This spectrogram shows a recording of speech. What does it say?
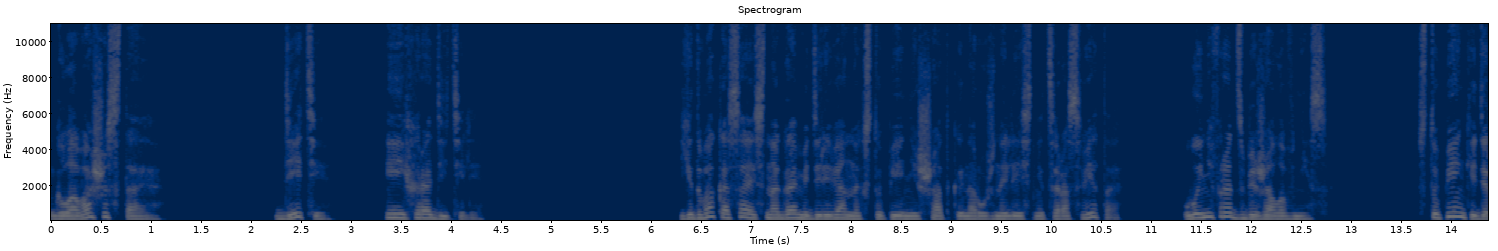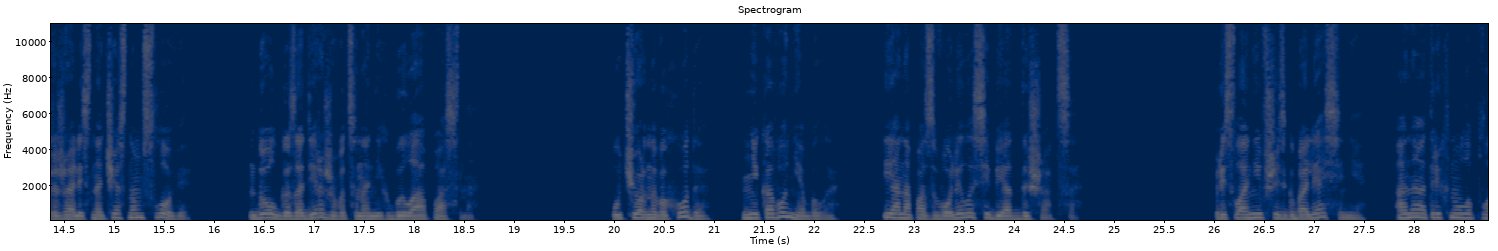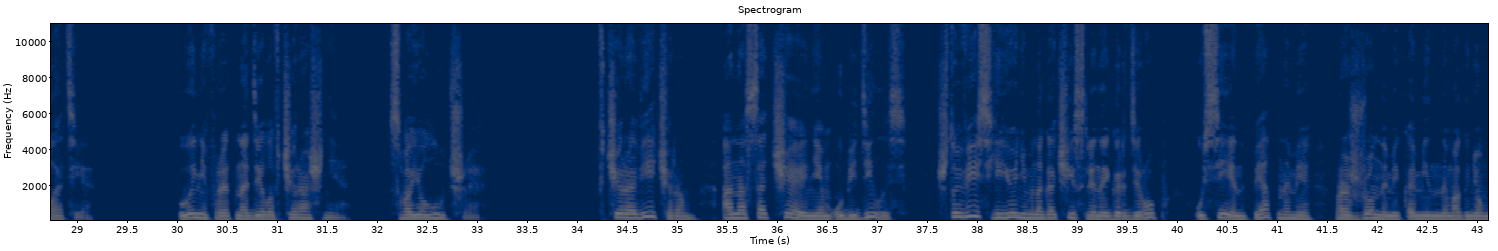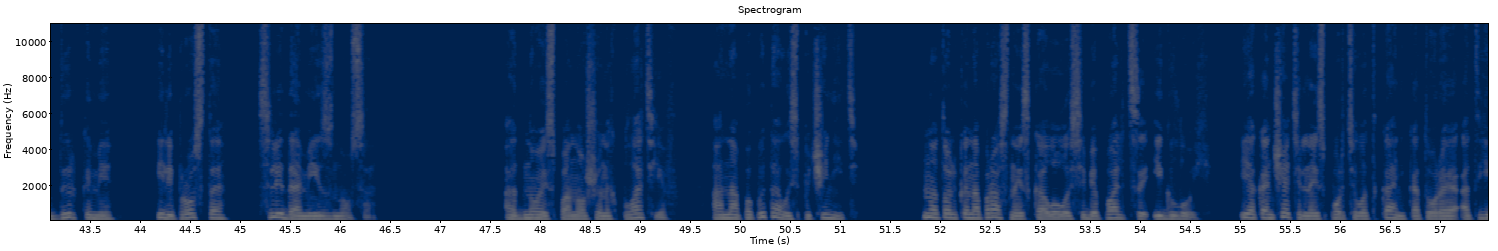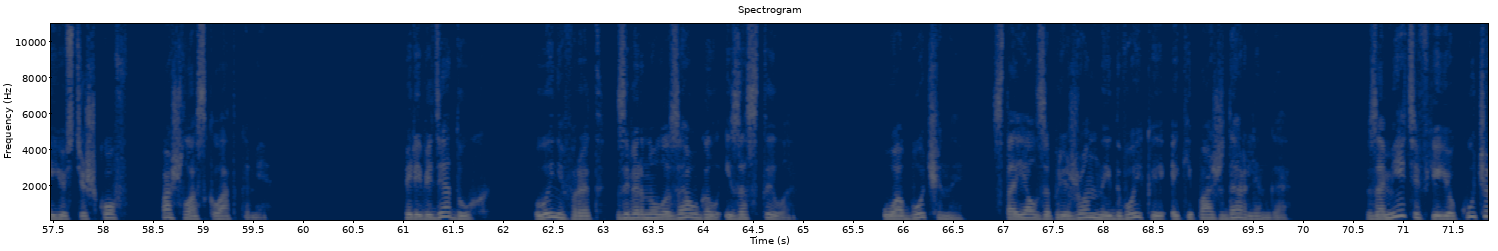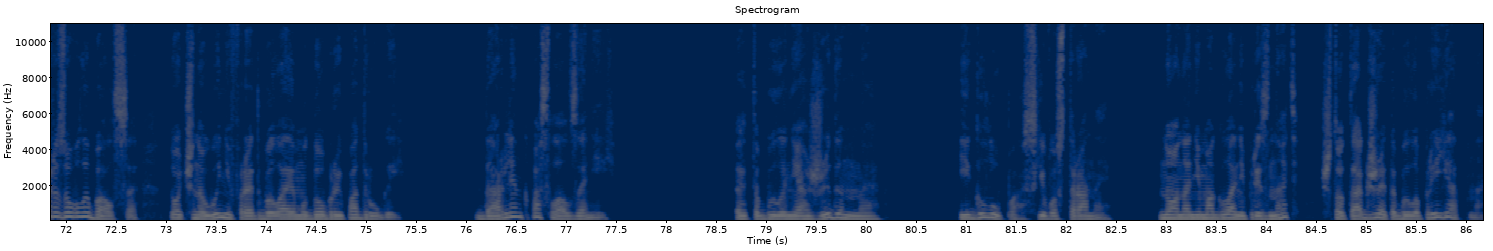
Глава шестая. Дети и их родители. Едва касаясь ногами деревянных ступеней шаткой наружной лестницы рассвета, Уинифред сбежала вниз. Ступеньки держались на честном слове. Долго задерживаться на них было опасно. У черного хода никого не было, и она позволила себе отдышаться. Прислонившись к балясине, она отряхнула платье — Уинифред надела вчерашнее, свое лучшее. Вчера вечером она с отчаянием убедилась, что весь ее немногочисленный гардероб усеян пятнами, прожженными каминным огнем дырками или просто следами износа. Одно из поношенных платьев она попыталась починить, но только напрасно исколола себе пальцы иглой и окончательно испортила ткань, которая от ее стежков пошла складками. Переведя дух, Уинифред завернула за угол и застыла. У обочины стоял запряженный двойкой экипаж Дарлинга. Заметив ее, кучер заулыбался, точно Уинифред была ему доброй подругой. Дарлинг послал за ней. Это было неожиданно и глупо с его стороны, но она не могла не признать, что также это было приятно.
